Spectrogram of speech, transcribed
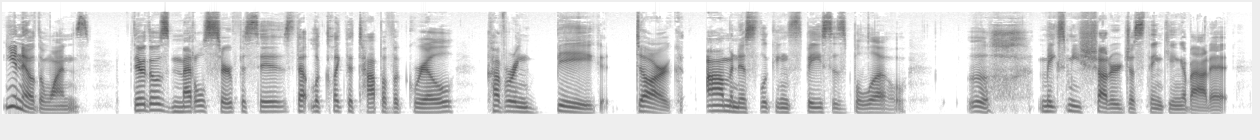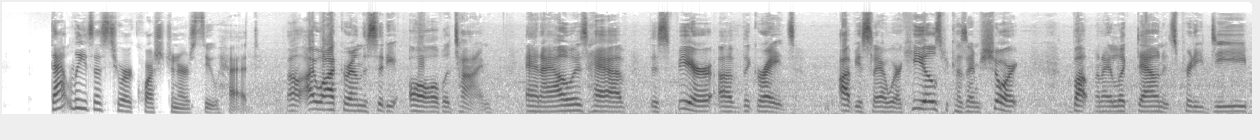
You know the ones they're those metal surfaces that look like the top of a grill, covering big, dark, ominous looking spaces below. Ugh, makes me shudder just thinking about it. That leads us to our questioner, Sue Head. Well, I walk around the city all the time, and I always have this fear of the grades. Obviously, I wear heels because I'm short, but when I look down, it's pretty deep.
